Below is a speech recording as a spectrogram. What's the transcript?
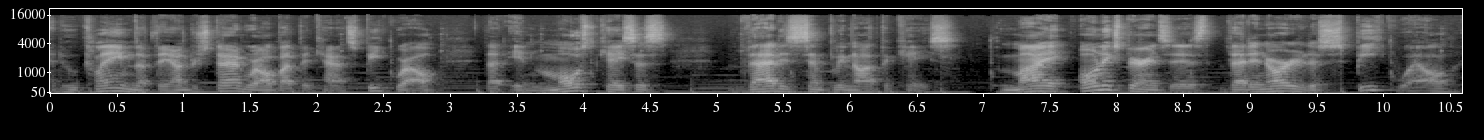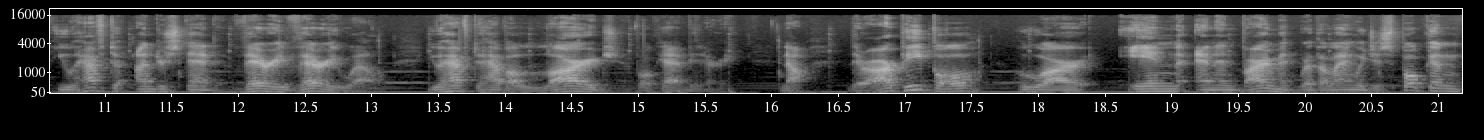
and who claim that they understand well but they can't speak well, that in most cases, that is simply not the case. My own experience is that in order to speak well, you have to understand very, very well. You have to have a large vocabulary. Now, there are people who are in an environment where the language is spoken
